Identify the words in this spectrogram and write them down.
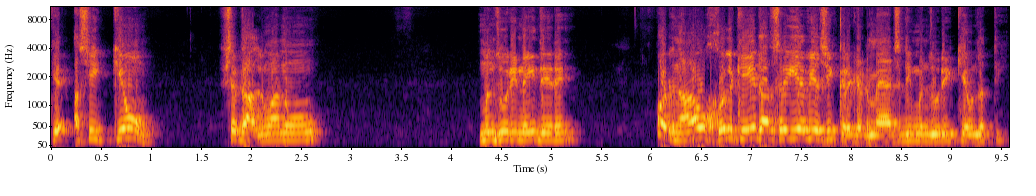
ਕਿ ਅਸੀਂ ਕਿਉਂ ਸ਼ਰਧਾਲੂਆਂ ਨੂੰ ਮਨਜ਼ੂਰੀ ਨਹੀਂ ਦੇ ਰਹੇ? ਔਰ ਨਾ ਉਹ ਖੁੱਲ ਕੇ ਇਹ ਦੱਸ ਰਹੀ ਹੈ ਵੀ ਅਸੀਂ ਕ੍ਰਿਕਟ ਮੈਚ ਦੀ ਮਨਜ਼ੂਰੀ ਕਿਉਂ ਦਿੱਤੀ?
